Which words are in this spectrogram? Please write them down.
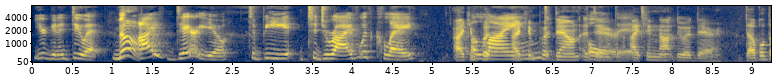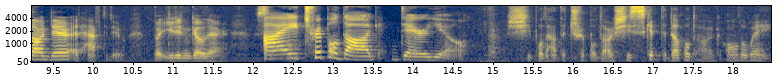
You're gonna do it. No. I dare you to be to drive with Klai. I can put I can put down a folded. dare. I cannot do a dare. Double dog dare I'd have to do. But you didn't go there. So I triple dog dare you. she pulled out the triple dog. She skipped the double dog all the way.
